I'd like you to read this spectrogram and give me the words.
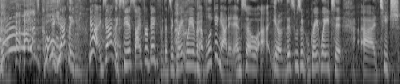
Yeah. That's cool. Exactly. Yeah, exactly. CSI for Bigfoot. That's a great way of, of looking at it. And so, uh, you know, this was a great way to uh, teach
